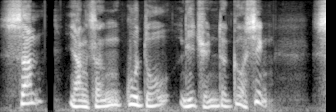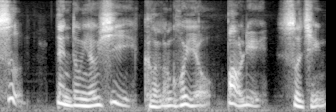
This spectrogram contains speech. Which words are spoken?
三、养成孤独离群的个性。四、电动游戏可能会有暴力、色情、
